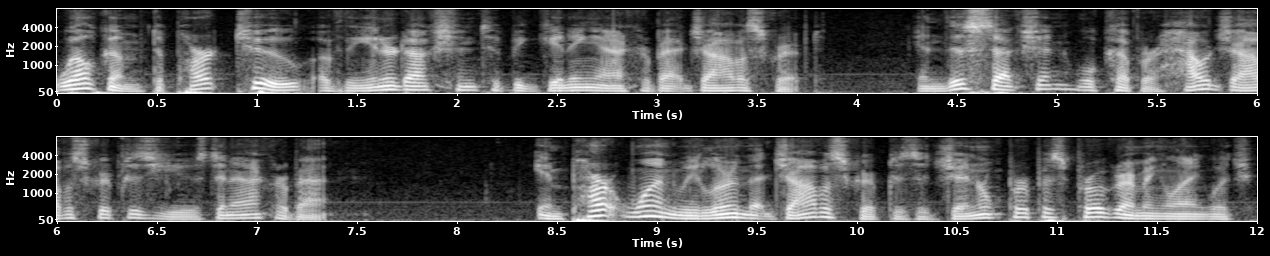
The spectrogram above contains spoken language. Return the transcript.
Welcome to part two of the introduction to beginning Acrobat JavaScript. In this section, we'll cover how JavaScript is used in Acrobat. In part one, we learned that JavaScript is a general-purpose programming language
